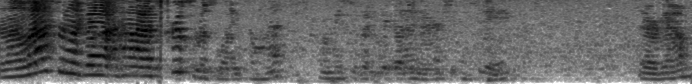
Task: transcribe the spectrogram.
And then the last one I got has Christmas lights on it. Let me see if I can get that in there so you can see. There we go.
